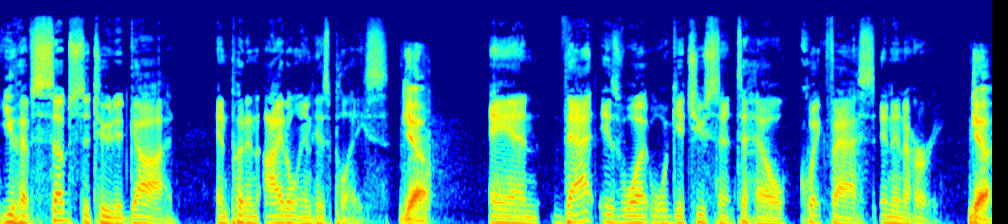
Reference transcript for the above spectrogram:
you have substituted God and put an idol in his place. yeah And that is what will get you sent to hell quick, fast, and in a hurry. yeah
